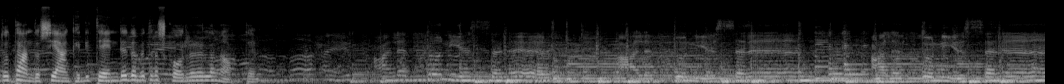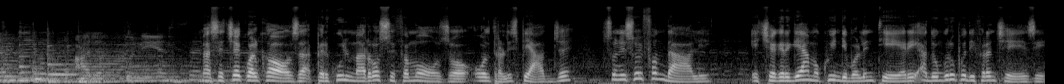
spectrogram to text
dotandosi anche di tende dove trascorrere la notte. Ma se c'è qualcosa per cui il Mar Rosso è famoso, oltre alle spiagge, sono i suoi fondali e ci aggreghiamo quindi volentieri ad un gruppo di francesi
